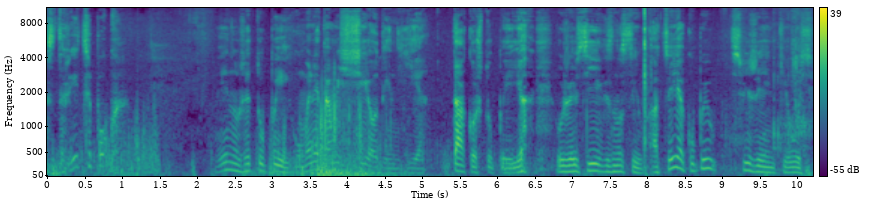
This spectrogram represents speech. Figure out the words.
старий цепок. Він уже тупий. У мене там іще один є. Також тупий. Я вже всі їх зносив. А це я купив свіженькі. Ось.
